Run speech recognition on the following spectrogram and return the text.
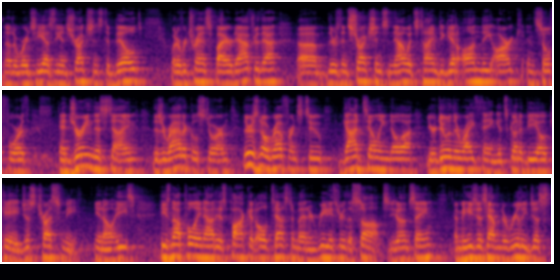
In other words, he has the instructions to build. Whatever transpired after that, um, there's instructions. Now it's time to get on the ark and so forth. And during this time, there's a radical storm. There is no reference to God telling Noah, You're doing the right thing. It's going to be okay. Just trust me. You know, he's, he's not pulling out his pocket Old Testament and reading through the Psalms. You know what I'm saying? I mean, he's just having to really just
